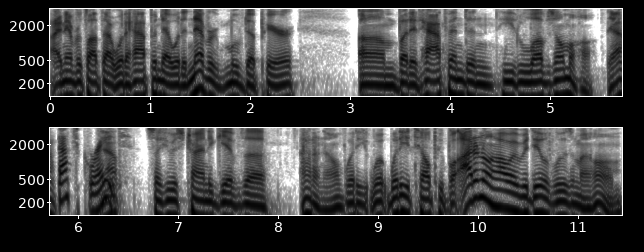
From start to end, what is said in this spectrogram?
I never thought that would have happened. I would have never moved up here, um, but it happened, and he loves Omaha. yeah, That's great. Yeah. So he was trying to give the, I don't know, what do you, what, what do you tell people? I don't know how I would deal with losing my home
